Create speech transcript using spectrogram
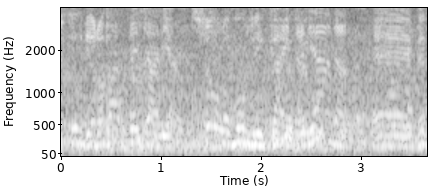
Studio 90 Italia, solo musica italiana. eh, ve-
